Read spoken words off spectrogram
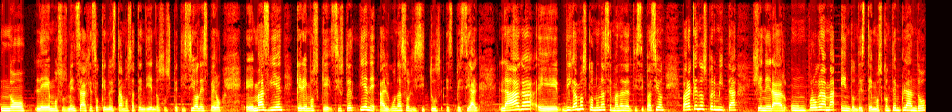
no leemos sus mensajes o que no estamos atendiendo sus peticiones, pero eh, más bien queremos que si usted tiene alguna solicitud especial, la haga, eh, digamos, con una semana de anticipación para que nos permita generar un programa en donde estemos contemplando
